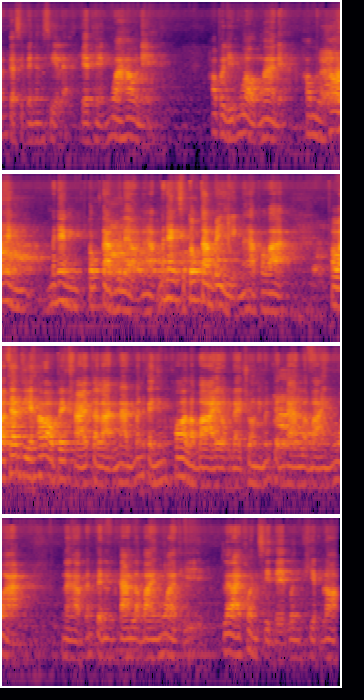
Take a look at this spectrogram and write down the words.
มันก็สิเป็นจังซี่แหละเห็นเห็นว่าเฮาเนี่ยเฮาผลิตหัวออกมาเนี่ย เฮาเฮาแห่งไม่แห่งตกต่ำไปแล้วนะครับไม่แห่งสิตกต่ำไปอีกนะครับ เพราะว่าเพราะว่าแทนที่เฮาเอาไปขายตลาดนั้นมันก็ยังพ่อระบายออกได้ช่วงนี้มันเป็นการระบายหัวนะครับ มันเป็นการระบายหัวที่หลายๆคนสิได้เบิ่งคลิปเนาะ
